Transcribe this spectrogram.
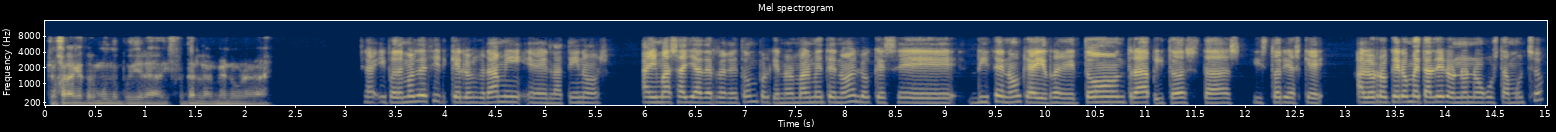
que ojalá que todo el mundo pudiera disfrutarla al menos una vez. O sea, y podemos decir que los Grammy eh, latinos hay más allá de reggaetón, porque normalmente, ¿no? En lo que se dice, ¿no? Que hay reggaetón, trap y todas estas historias que a los rockeros metaleros no nos gusta mucho.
